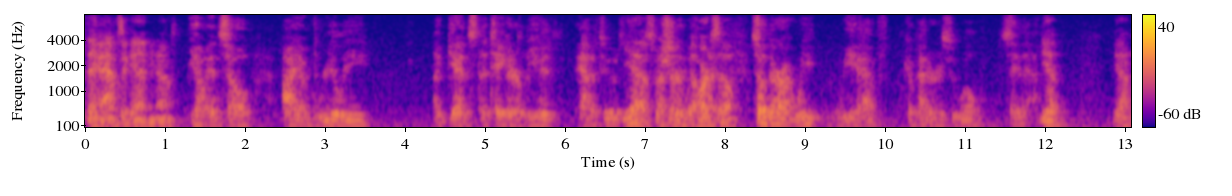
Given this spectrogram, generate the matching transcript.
thing Yeah. once again. You know. You know, and so I am really against the take it or leave it attitude. Yeah, for especially sure. The hard my- sell. So there are, we, we have competitors who will say that. Yeah. Yeah.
